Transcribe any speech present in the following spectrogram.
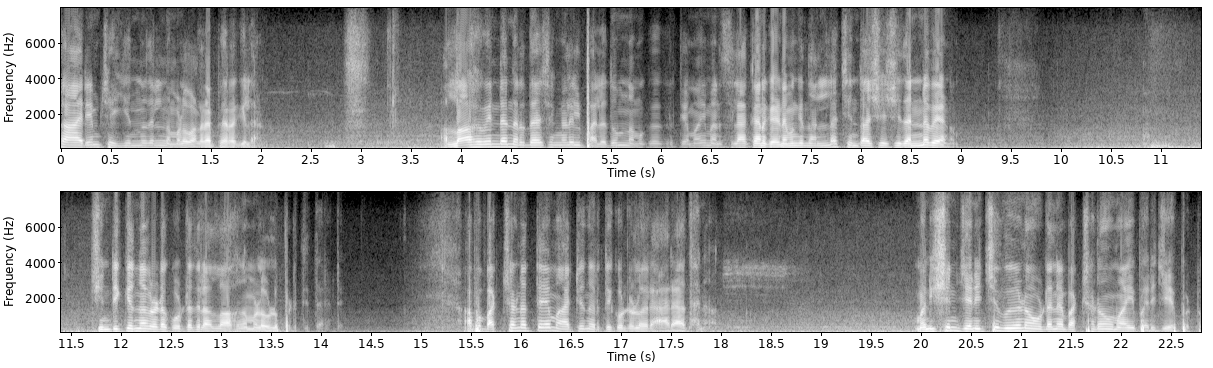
കാര്യം ചെയ്യുന്നതിൽ നമ്മൾ വളരെ പിറകിലാണ്. അള്ളാഹുവിന്റെ നിർദ്ദേശങ്ങളിൽ പലതും നമുക്ക് കൃത്യമായി മനസ്സിലാക്കാൻ കഴിയണമെങ്കിൽ നല്ല ചിന്താശേഷി തന്നെ വേണം. ചിന്തിക്കുന്നവരുടെ കൂട്ടത്തിൽ അള്ളാഹു നമ്മളെ ഉൾപ്പെടുത്തി തരട്ടെ. അപ്പോൾ ഭക്ഷണത്തെ മാറ്റി നിർത്തിക്കൊണ്ടുള്ള ഒരു ആരാധന. മനുഷ്യൻ ജനിച്ചു വീണ ഉടനെ ഭക്ഷണവുമായി പരിചയപ്പെട്ടു.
